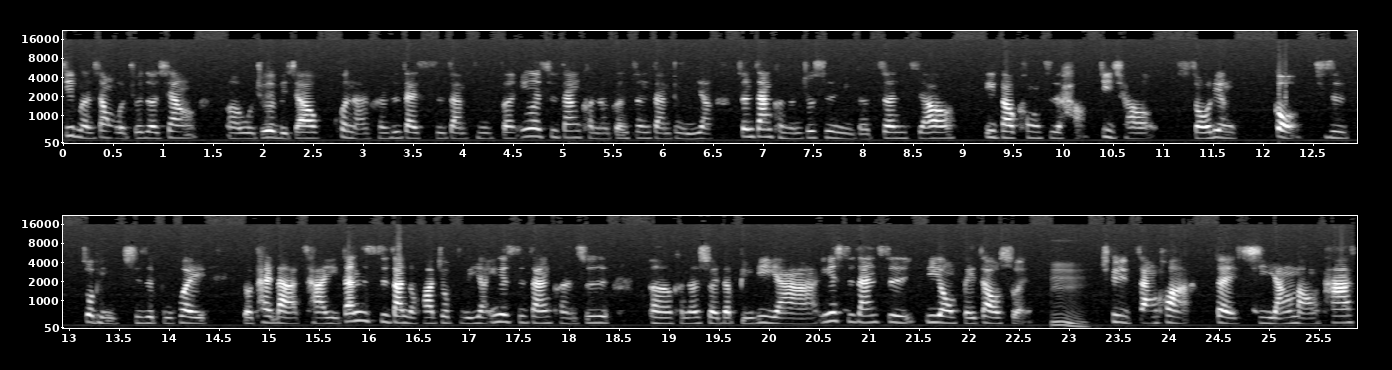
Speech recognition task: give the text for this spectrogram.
基本上我觉得像呃，我觉得比较困难可能是在实战部分，因为实战可能跟针簪不一样，针簪可能就是你的针只要力道控制好，技巧熟练够，其实作品其实不会有太大的差异。但是丝簪的话就不一样，因为丝簪可能是呃可能水的比例呀、啊，因为丝簪是利用肥皂水嗯去沾化。对，洗羊毛，它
